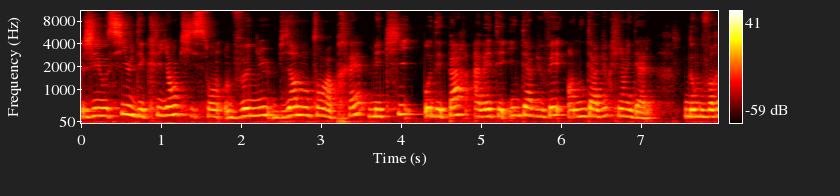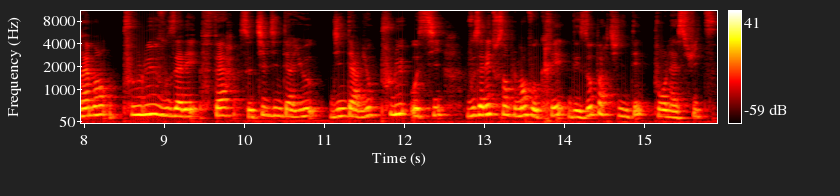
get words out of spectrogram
J'ai aussi eu des clients qui sont venus bien longtemps après, mais qui au départ avaient été interviewés en interview client idéal. Donc vraiment, plus vous allez faire ce type d'interview, plus aussi vous allez tout simplement vous créer des opportunités pour la suite.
